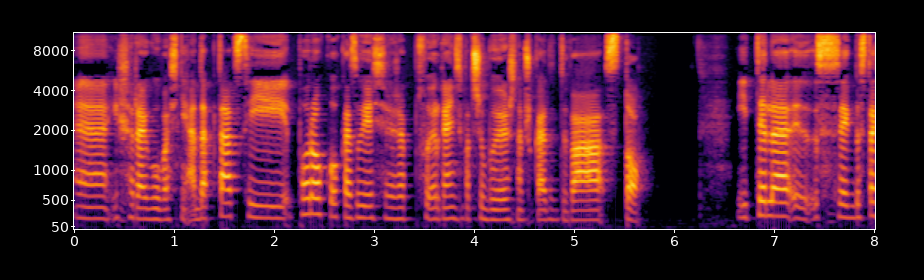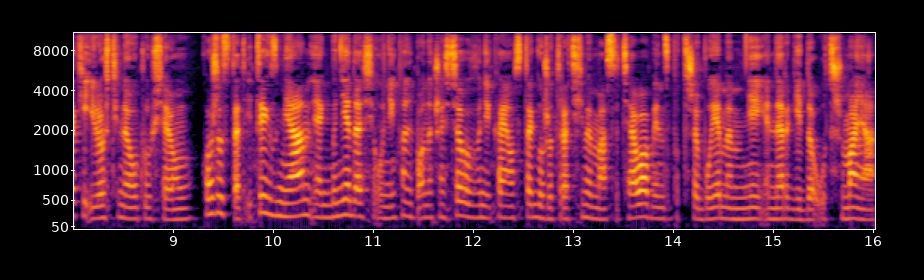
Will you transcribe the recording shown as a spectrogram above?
e, i szeregu właśnie adaptacji, po roku okazuje się, że Twój organizm potrzebuje już na przykład 200 i tyle, z, jakby z takiej ilości nauczył się korzystać. I tych zmian jakby nie da się uniknąć, bo one częściowo wynikają z tego, że tracimy masę ciała, więc potrzebujemy mniej energii do utrzymania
